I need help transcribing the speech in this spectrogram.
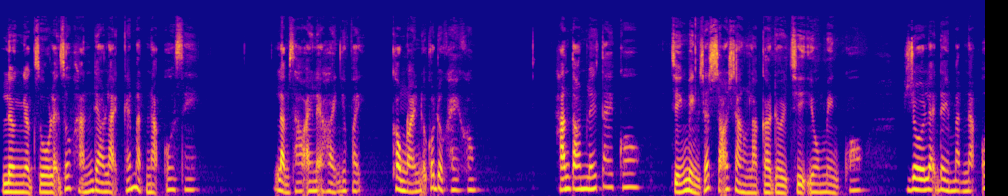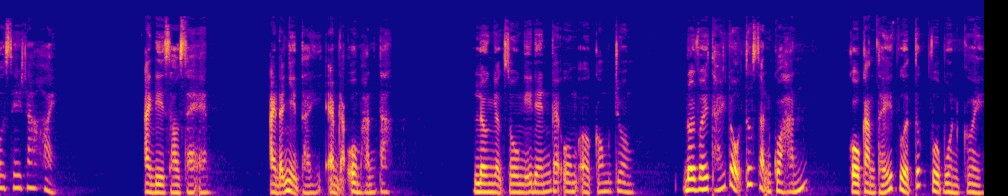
Lương Nhật Du lại giúp hắn đeo lại cái mặt nạ oxy. Làm sao anh lại hỏi như vậy? Không nói nữa có được hay không? Hắn tóm lấy tay cô, chính mình rất rõ ràng là cả đời chỉ yêu mình cô, rồi lại đầy mặt nạ oxy ra hỏi. Anh đi sau xe em. Anh đã nhìn thấy em đã ôm hắn ta. Lương Nhật Du nghĩ đến cái ôm ở công trường. Đối với thái độ tức giận của hắn, cô cảm thấy vừa tức vừa buồn cười,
